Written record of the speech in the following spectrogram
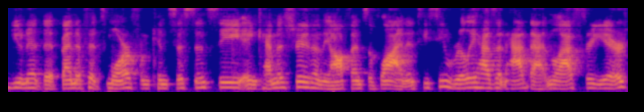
unit that benefits more from consistency and chemistry than the offensive line. And TCU really hasn't had that in the last three years.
